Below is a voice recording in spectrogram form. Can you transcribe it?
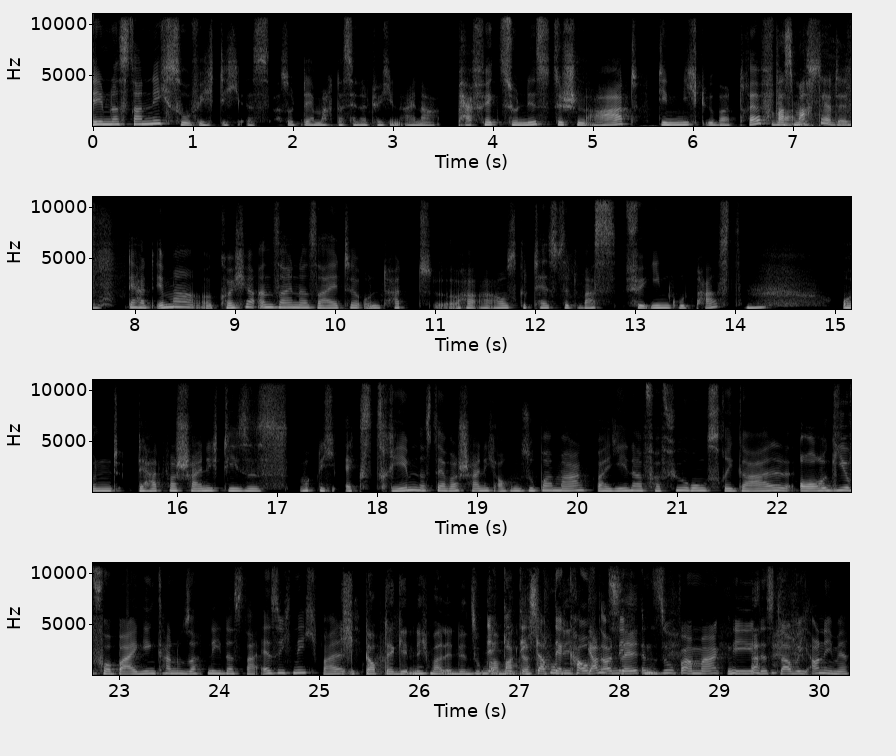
dem das dann nicht so wichtig ist. Also der macht das ja natürlich in einer perfektionistischen Art, die nicht übertreffbar Was macht er denn? Der hat immer äh, Köche an seiner Seite und hat äh, ausgetestet, was für ihn gut passt. Mhm. Und der hat wahrscheinlich dieses wirklich extrem, dass der wahrscheinlich auch im Supermarkt bei jeder Verführungsregal-Orgie vorbeigehen kann und sagt, nee, das da esse ich nicht, weil ich glaube, der geht nicht mal in den Supermarkt. Der, ich glaube, der kauft auch nicht den Supermarkt. Nee, das glaube ich auch nicht mehr.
